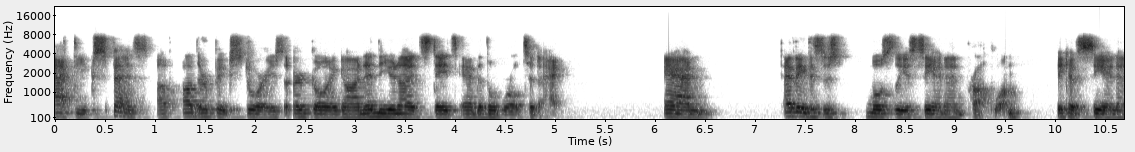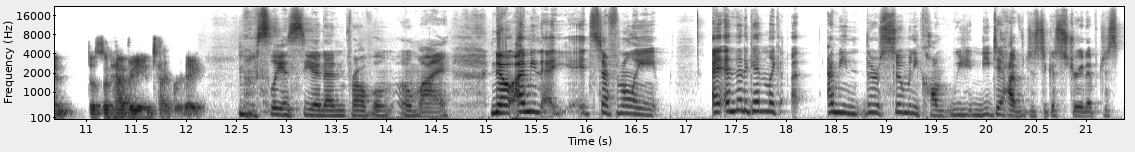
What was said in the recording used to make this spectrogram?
at the expense of other big stories that are going on in the United States and in the world today. And I think this is mostly a CNN problem because CNN doesn't have any integrity. Mostly a CNN problem. Oh my. No, I mean, it's definitely. And then again, like, I mean, there's so many. Com- we need to have just like a straight up just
